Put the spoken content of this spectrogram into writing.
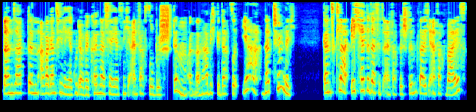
dann sagten aber ganz viele, ja gut, aber wir können das ja jetzt nicht einfach so bestimmen. Und dann habe ich gedacht, so, ja, natürlich. Ganz klar, ich hätte das jetzt einfach bestimmt, weil ich einfach weiß,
